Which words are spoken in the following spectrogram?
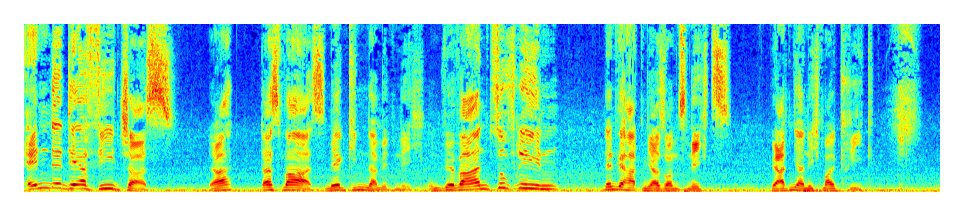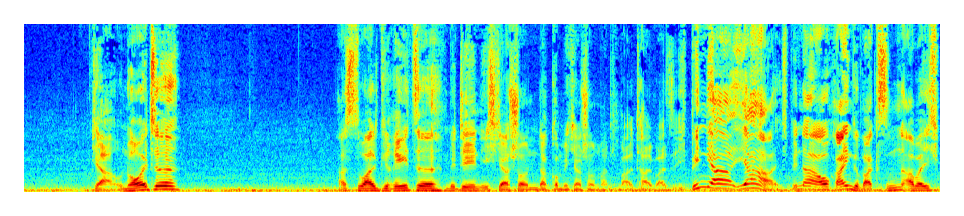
Ende der Features. Ja, das war's. Mehr ging damit nicht. Und wir waren zufrieden, denn wir hatten ja sonst nichts. Wir hatten ja nicht mal Krieg. Tja, und heute hast du halt Geräte, mit denen ich ja schon, da komme ich ja schon manchmal teilweise. Ich bin ja, ja, ich bin da auch reingewachsen, aber ich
